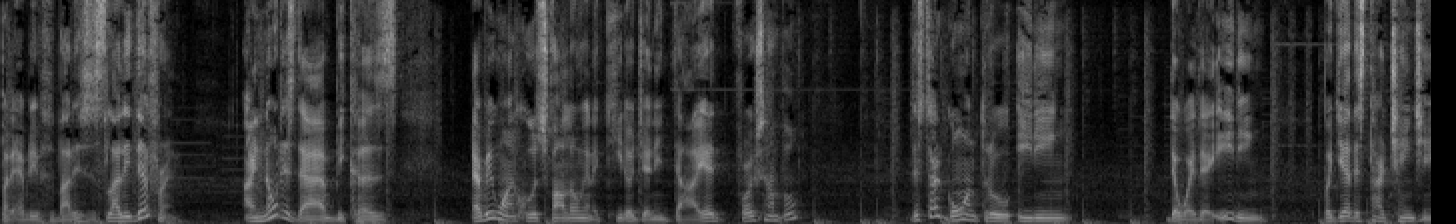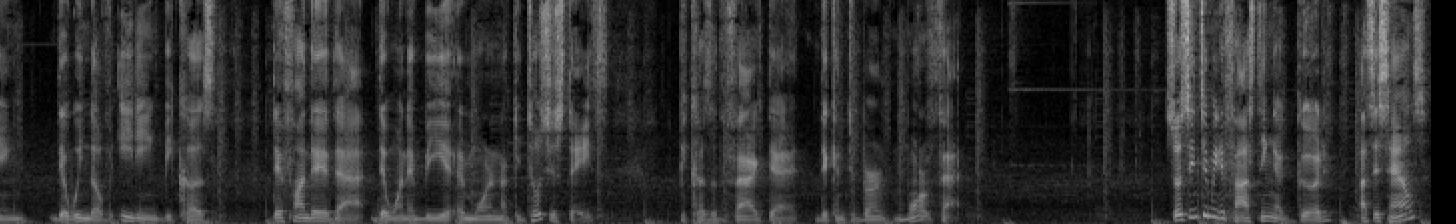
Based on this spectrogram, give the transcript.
but everybody is slightly different. I noticed that because everyone who's following a ketogenic diet, for example, they start going through eating the way they're eating, but yeah, they start changing the window of eating because they find that they want to be in more in a ketosis state because of the fact that they can to burn more fat. So is intermittent fasting as good as it sounds?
